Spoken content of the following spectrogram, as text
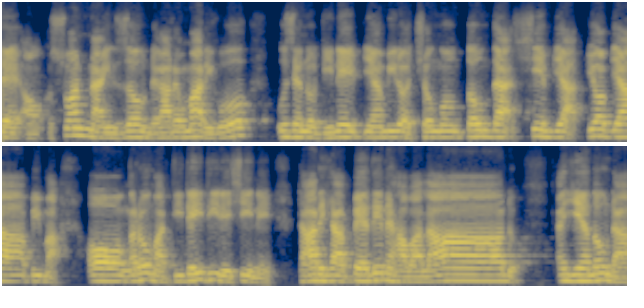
လည်အောင်အစွမ်းနိုင်ဆုံးဒကာတော်မတွေကိုဥစဉ်တို့ဒီနေ့ပြန်ပြီးတော့ခြုံငုံသုံးသပ်ရှင်းပြပြောပြပြီးမှအော်ငါတို့မှာဒီဒိဋ္ဌိတွေရှိနေဒါတွေဟာပယ်သိတဲ့ဟာပါလားလို့အရင်ဆုံးဒါ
